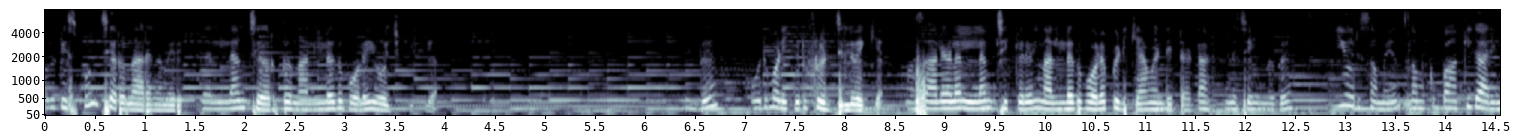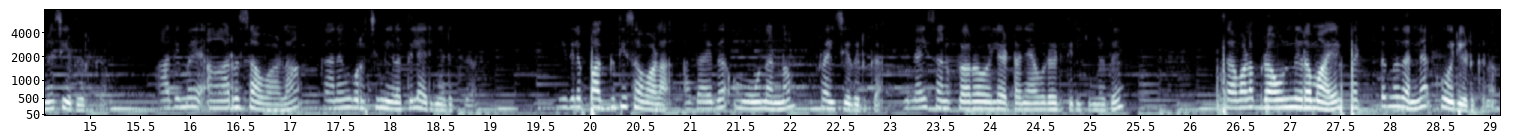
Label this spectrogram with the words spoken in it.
ഒരു ടീസ്പൂൺ ചെറുനാരങ്ങ നീര്. ഇതെല്ലാം ചേർത്ത് നല്ലതുപോലെ യോജിപ്പിക്കുക. ഇത് ഒരു മണിക്കൂർ ഫ്രിഡ്ജിൽ വെക്കുക. മസാലകളെല്ലാം ചിക്കനിൽ നല്ലതുപോലെ പിടിക്കാൻ വേണ്ടിയിട്ടാണ് ഇങ്ങനെ ചെയ്യുന്നത്. ഈ ഒരു സമയം നമുക്ക് ബാക്കി കാര്യങ്ങൾ ചെയ്തു തീർക്കാം. ആദ്യമേ ആറ് സവാള കനം കുറച്ച് നീളത്തിൽ അരിഞ്ഞെടുക്കുക. ഇതിലെ പകുതി സവാള അതായത് മൂന്നെണ്ണം ഫ്രൈ ചെയ്തെടുക്കുക. ഇതിനായി സൺഫ്ലവർ ഓയിൽ കേട്ടോ ഞാൻ ഇവിടെ എടുത്തിരിക്കുന്നത്. സവാള ബ്രൗൺ നിറമായാൽ പെട്ടെന്ന് തന്നെ കോരിയെടുക്കണം.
